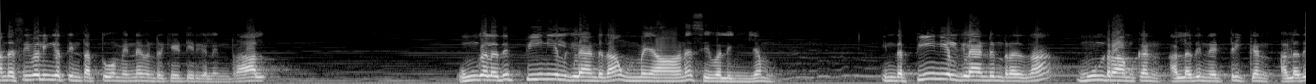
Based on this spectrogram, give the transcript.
அந்த சிவலிங்கத்தின் தத்துவம் என்னவென்று கேட்டீர்கள் என்றால் உங்களது பீனியல் கிளாண்டு தான் உண்மையான சிவலிங்கம். இந்த பீனியல் கிளாண்டுன்றது தான் மூன்றாம் கண் அல்லது நெற்றிக்கண் அல்லது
